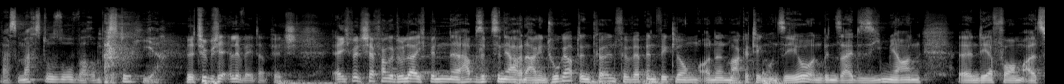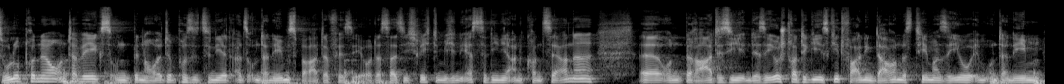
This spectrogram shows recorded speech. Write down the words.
was machst du so? Warum bist du hier? Der typische Elevator-Pitch. Ich bin Stefan Gedulla. Ich bin, äh, habe 17 Jahre eine Agentur gehabt in Köln für Webentwicklung, Online-Marketing und SEO und bin seit sieben Jahren äh, in der Form als Solopreneur unterwegs und bin heute positioniert als Unternehmensberater für SEO. Das heißt, ich richte mich in erster Linie an Konzerne äh, und berate sie in der SEO-Strategie. Es geht vor allen Dingen darum, das Thema SEO im Unternehmen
